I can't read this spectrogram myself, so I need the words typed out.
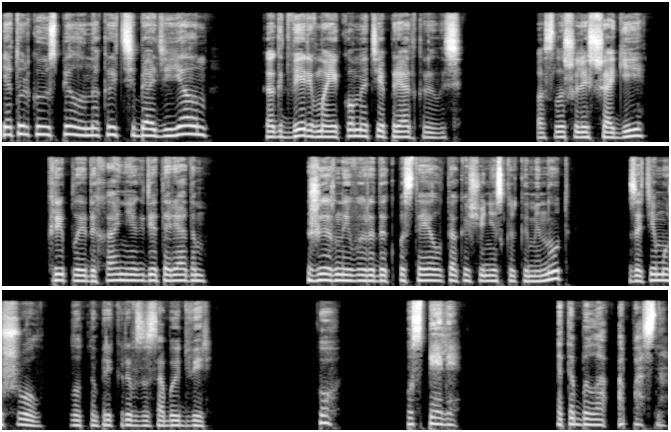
Я только и успела накрыть себя одеялом, как дверь в моей комнате приоткрылась. Послышались шаги, хриплое дыхание где-то рядом. Жирный выродок постоял так еще несколько минут, затем ушел, плотно прикрыв за собой дверь. Фух, успели. Это было опасно.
